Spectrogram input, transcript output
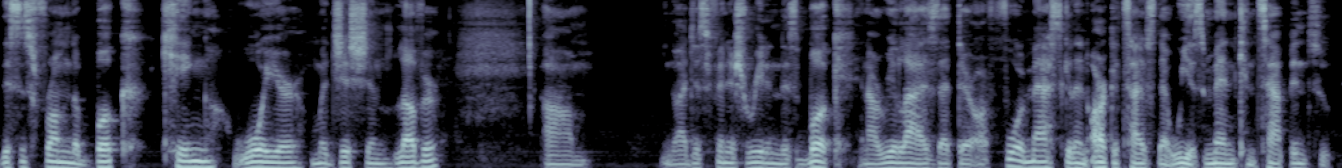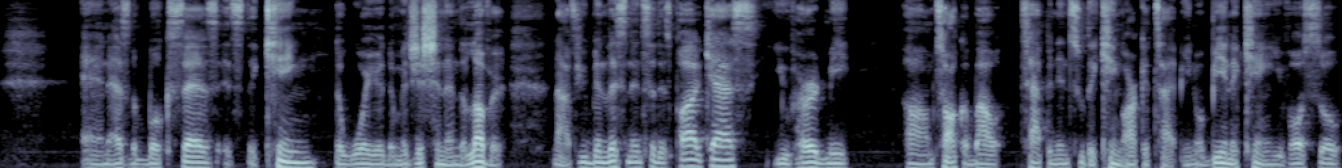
This is from the book King, Warrior, Magician, Lover. Um, you know, I just finished reading this book and I realized that there are four masculine archetypes that we as men can tap into. And as the book says, it's the king, the warrior, the magician, and the lover. Now, if you've been listening to this podcast, you've heard me um, talk about tapping into the king archetype, you know, being a king. You've also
